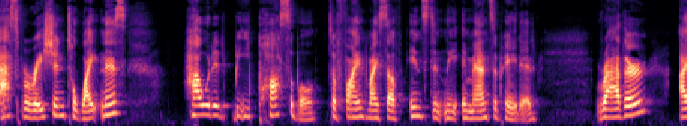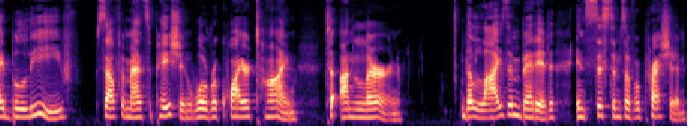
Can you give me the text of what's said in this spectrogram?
aspiration to whiteness, how would it be possible to find myself instantly emancipated? Rather, I believe self emancipation will require time to unlearn the lies embedded in systems of oppression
